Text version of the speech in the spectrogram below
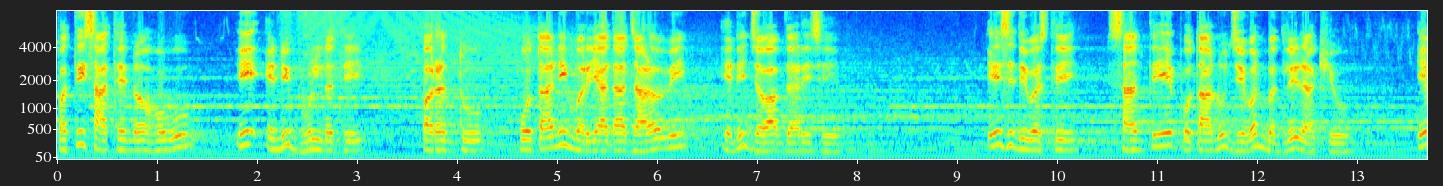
પતિ સાથે ન હોવું એ એની ભૂલ નથી, પરંતુ પોતાની મર્યાદા જાળવવી એની જવાબદારી છે. એ જ દિવસથી શાંતિએ પોતાનું જીવન બદલી નાખ્યું. એ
